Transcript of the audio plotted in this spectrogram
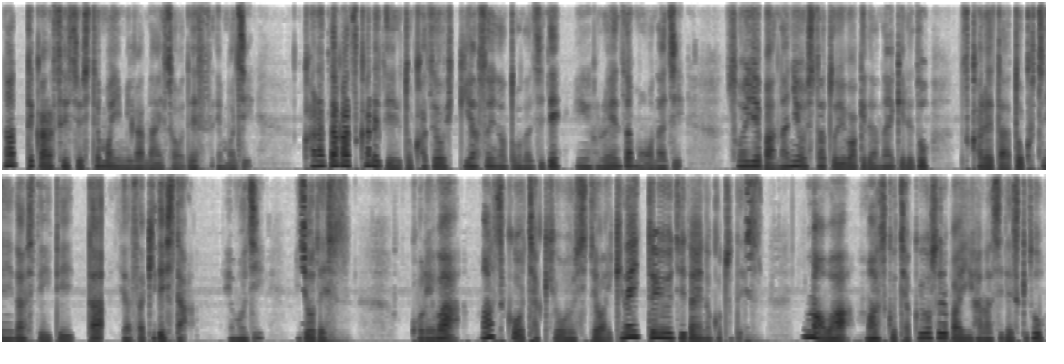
なってから摂取しても意味がないそうです。絵文字。体が疲れていると風邪をひきやすいのと同じで、インフルエンザも同じ。そういえば何をしたというわけではないけれど、疲れたと口に出していていた矢先でした。絵文字。以上です。これはマスクを着用してはいけないという時代のことです。今はマスク着用すればいい話ですけど、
